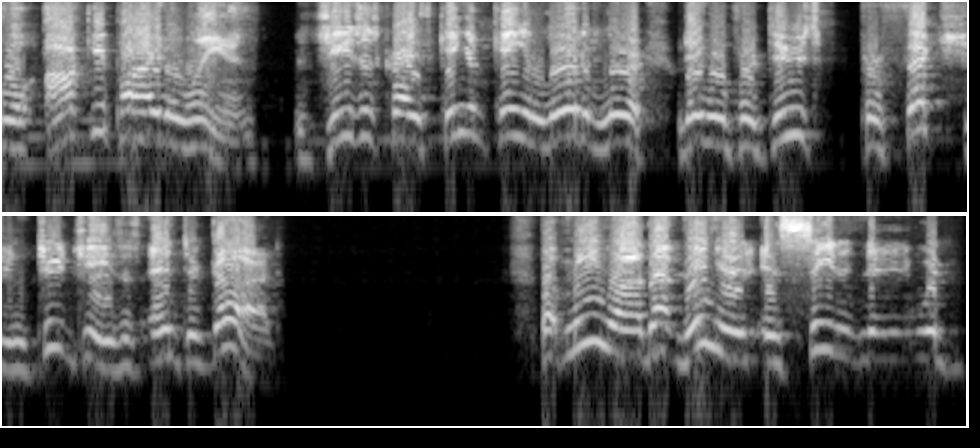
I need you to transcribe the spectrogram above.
will occupy the land with Jesus Christ, King of Kings and Lord of Lords. They will produce perfection to Jesus and to God. But meanwhile, that vineyard is seeded with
